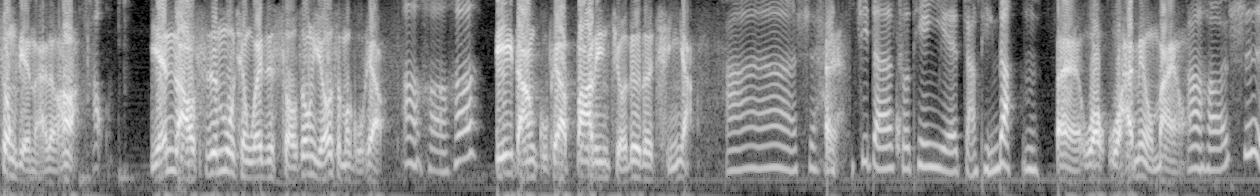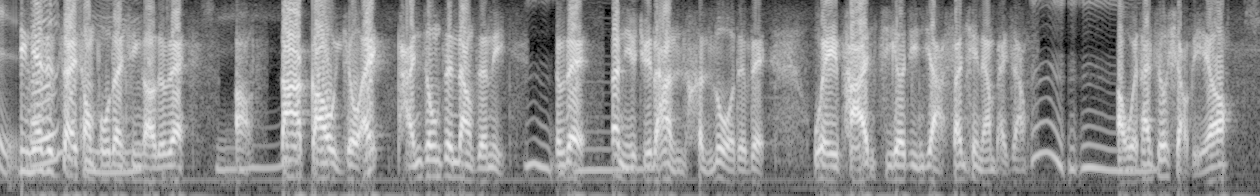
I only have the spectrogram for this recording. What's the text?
重点来了哈。好。严老师目前为止手中有什么股票？嗯呵呵，第一档股票八零九六的秦雅啊，是还记得昨天也涨停的，嗯，哎，我我还没有卖哦，啊哈，是，今天是再创波段新高，对不对？是，啊，拉高以后，哎，盘中震荡整理，嗯，对不对？那你就觉得它很很弱，对不对？尾盘集合竞价三千两百张，嗯嗯嗯，啊，尾盘只有小跌哦，是，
